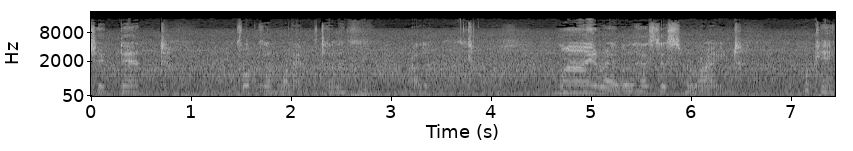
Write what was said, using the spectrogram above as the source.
checked and focus on what I'm telling. Rather my rival has just arrived okay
